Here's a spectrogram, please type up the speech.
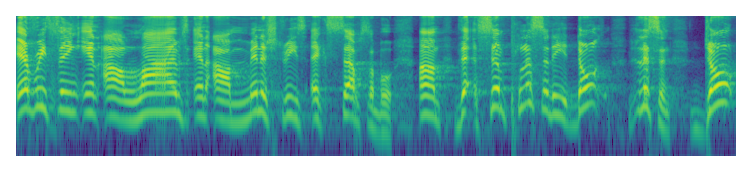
everything in our lives and our ministries accessible. Um, that simplicity, don't listen, don't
